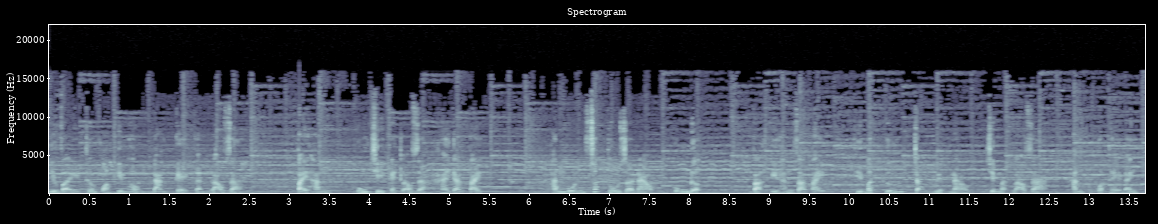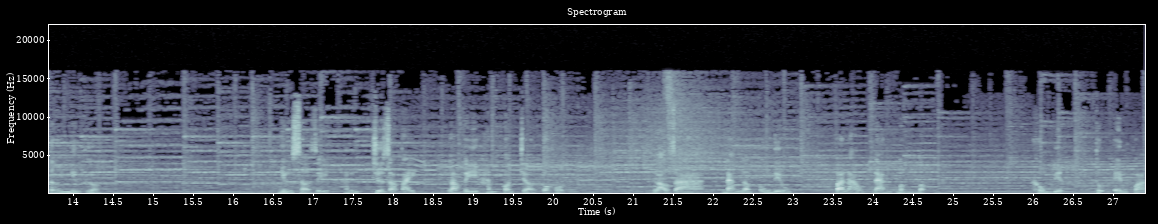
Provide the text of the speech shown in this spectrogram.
như vậy, thường quan Kim Hồng đang kể cận lão già Tay hắn cũng chỉ cách lão già hai gang tay Hắn muốn xuất thủ giờ nào cũng được Và khi hắn ra tay, thì bất cứ trọng huyệt nào trên mặt lão già hắn cũng có thể đánh tới như thường. Nhưng sở dĩ hắn chưa ra tay là vì hắn còn chờ cơ hội. Lão già đang ngậm ống điếu và lão đang bẩm bập. Không biết thụ êm quá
